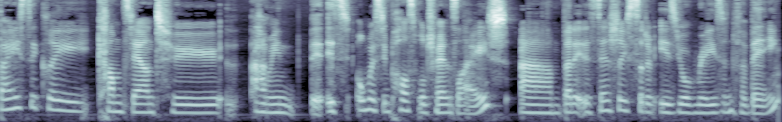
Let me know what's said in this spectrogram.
basically comes down to, I mean, it's almost impossible to translate, um, but it essentially sort of is your reason for being.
